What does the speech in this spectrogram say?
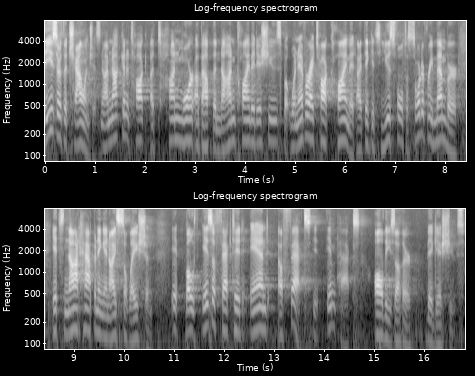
these are the challenges. Now, I'm not going to talk a ton more about the non climate issues, but whenever I talk climate, I think it's useful to sort of remember it's not happening in isolation. It both is affected and affects, it impacts all these other big issues.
